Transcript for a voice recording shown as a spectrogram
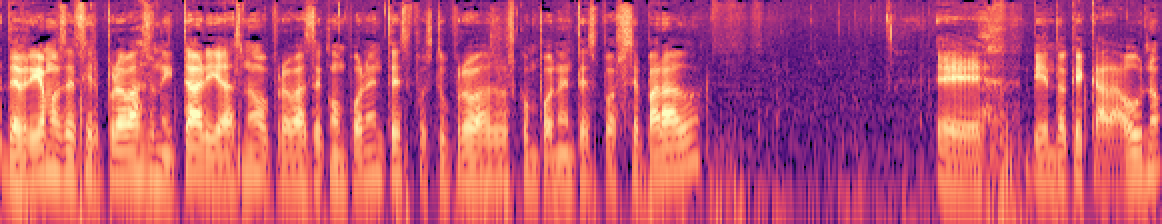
deberíamos decir, pruebas unitarias, ¿no? O pruebas de componentes, pues tú pruebas los componentes por separado, eh, viendo que cada uno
